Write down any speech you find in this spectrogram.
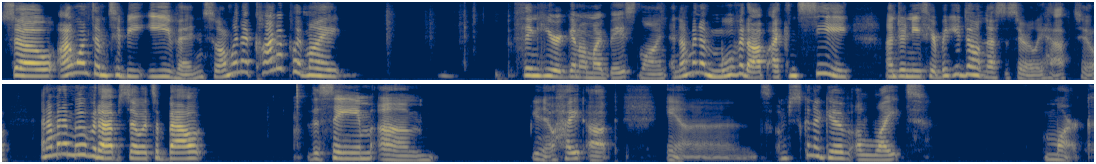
So I want them to be even. So I'm going to kind of put my thing here again on my baseline and I'm going to move it up. I can see underneath here, but you don't necessarily have to. And I'm going to move it up so it's about the same, um, you know, height up. And I'm just going to give a light mark.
